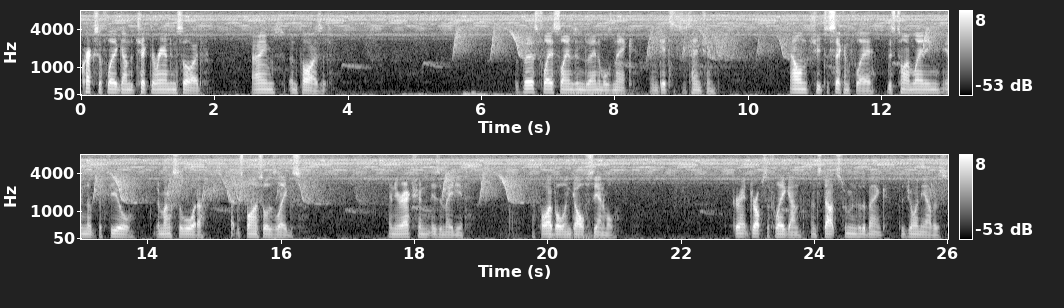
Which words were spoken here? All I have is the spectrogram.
cracks a flare gun to check the round inside, aims and fires it. The first flare slams into the animal's neck and gets its attention. Alan shoots a second flare, this time landing in the, the fuel amongst the water at the Spinosaur's legs. And the reaction is immediate. A fireball engulfs the animal. Grant drops the flare gun and starts swimming to the bank to join the others.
